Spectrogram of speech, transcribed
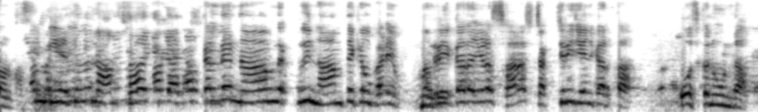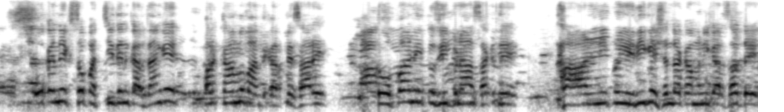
ਵਧਾਉਣ ਵਾਸਤੇ। ਕੱਲੇ ਨਾਮ ਤੁਸੀਂ ਨਾਮ ਤੇ ਕਿਉਂ ਖੜੇ ਹੋ? ਮਨਰੇਗਾ ਦਾ ਜਿਹੜਾ ਸਾਰਾ ਸਟਰਕਚਰ ਹੀ ਚੇਂਜ ਕਰਤਾ ਉਸ ਕਾਨੂੰਨ ਦਾ। ਉਹ ਕਹਿੰਦੇ 125 ਦਿਨ ਕਰ ਦਾਂਗੇ ਪਰ ਕੰਮ ਬੰਦ ਕਰਤੇ ਸਾਰੇ। ਟੋਪਾ ਨਹੀਂ ਤੁਸੀਂ ਬਣਾ ਸਕਦੇ ਖਾਲ ਨਹੀਂ ਕੋਈ ਇਰੀਗੇਸ਼ਨ ਦਾ ਕੰਮ ਨਹੀਂ ਕਰ ਸਕਦੇ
